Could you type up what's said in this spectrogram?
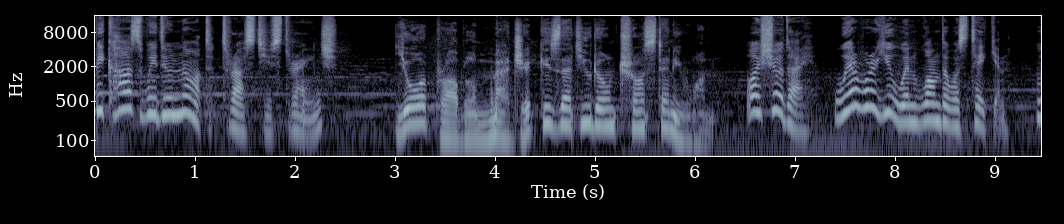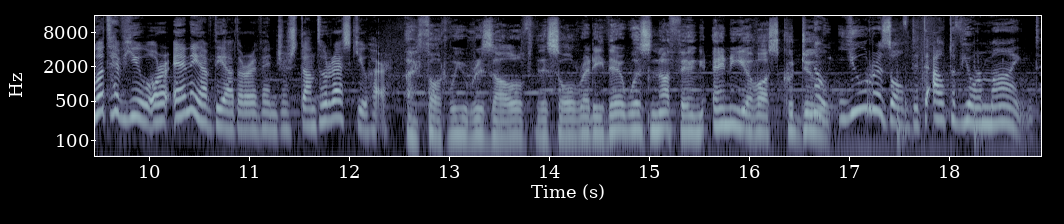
Because we do not trust you, Strange. Your problem, Magik, is that you don't trust anyone. Why should I? Where were you when Wanda was taken? What have you or any of the other Avengers done to rescue her? I thought we resolved this already. There was nothing any of us could do. No, you resolved it out of your mind.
